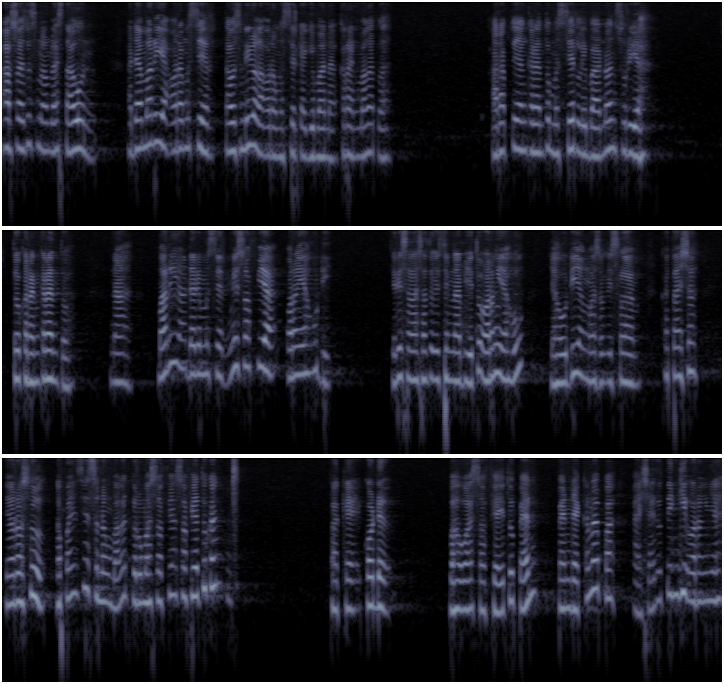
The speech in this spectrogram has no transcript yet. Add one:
Hafsah itu 19 tahun. Ada Maria orang Mesir. Tahu sendiri lah orang Mesir kayak gimana. Keren banget lah. Arab tuh yang keren tuh Mesir, Lebanon, Suriah. Tuh keren-keren tuh. Nah Maria dari Mesir, ini Sofia orang Yahudi. Jadi salah satu istri Nabi itu orang Yahu, Yahudi yang masuk Islam. Kata Aisyah, ya Rasul ngapain sih senang banget ke rumah Sofia? Sofia itu kan pakai kode bahwa Sofia itu pen, pendek. Kenapa? Aisyah itu tinggi orangnya.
